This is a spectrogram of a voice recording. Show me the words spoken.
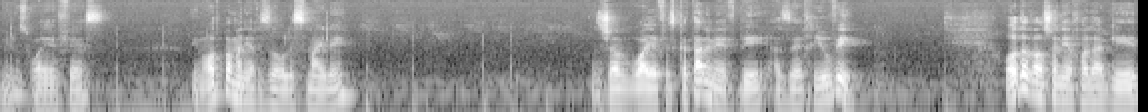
מינוס y0. אם עוד פעם אני אחזור לסמיילי, אז עכשיו y0 קטן מ-fb, אז זה חיובי. עוד דבר שאני יכול להגיד,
